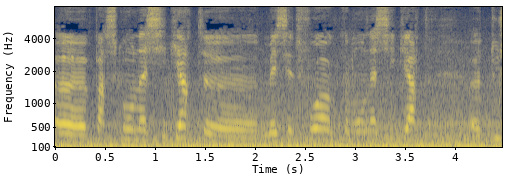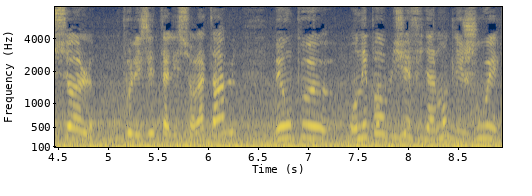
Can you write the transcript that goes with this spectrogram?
euh, parce qu'on a six cartes, euh, mais cette fois, comme on a six cartes euh, tout seul, on peut les étaler sur la table, mais on peut, on n'est pas obligé finalement de les jouer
